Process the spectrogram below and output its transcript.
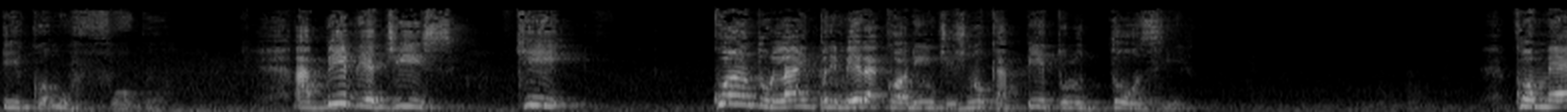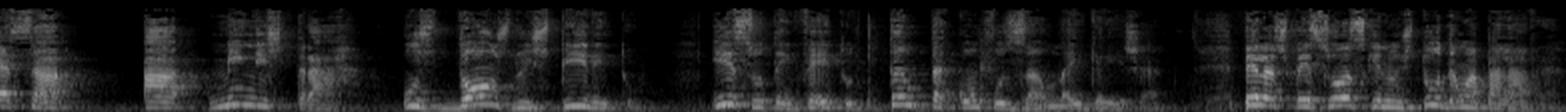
e como fogo. A Bíblia diz que quando lá em 1 Coríntios, no capítulo 12, começa a ministrar os dons do Espírito, isso tem feito tanta confusão na igreja, pelas pessoas que não estudam a palavra.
